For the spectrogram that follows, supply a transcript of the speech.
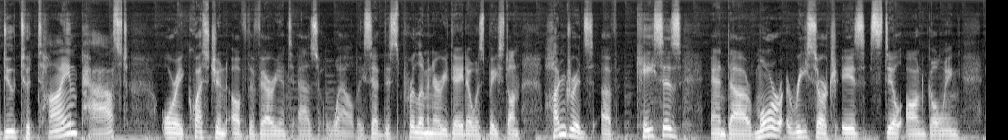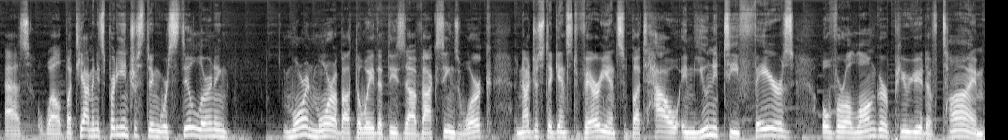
due to time passed or a question of the variant as well. They said this preliminary data was based on hundreds of cases, and uh, more research is still ongoing as well. But yeah, I mean, it's pretty interesting. We're still learning more and more about the way that these uh, vaccines work, not just against variants, but how immunity fares over a longer period of time.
